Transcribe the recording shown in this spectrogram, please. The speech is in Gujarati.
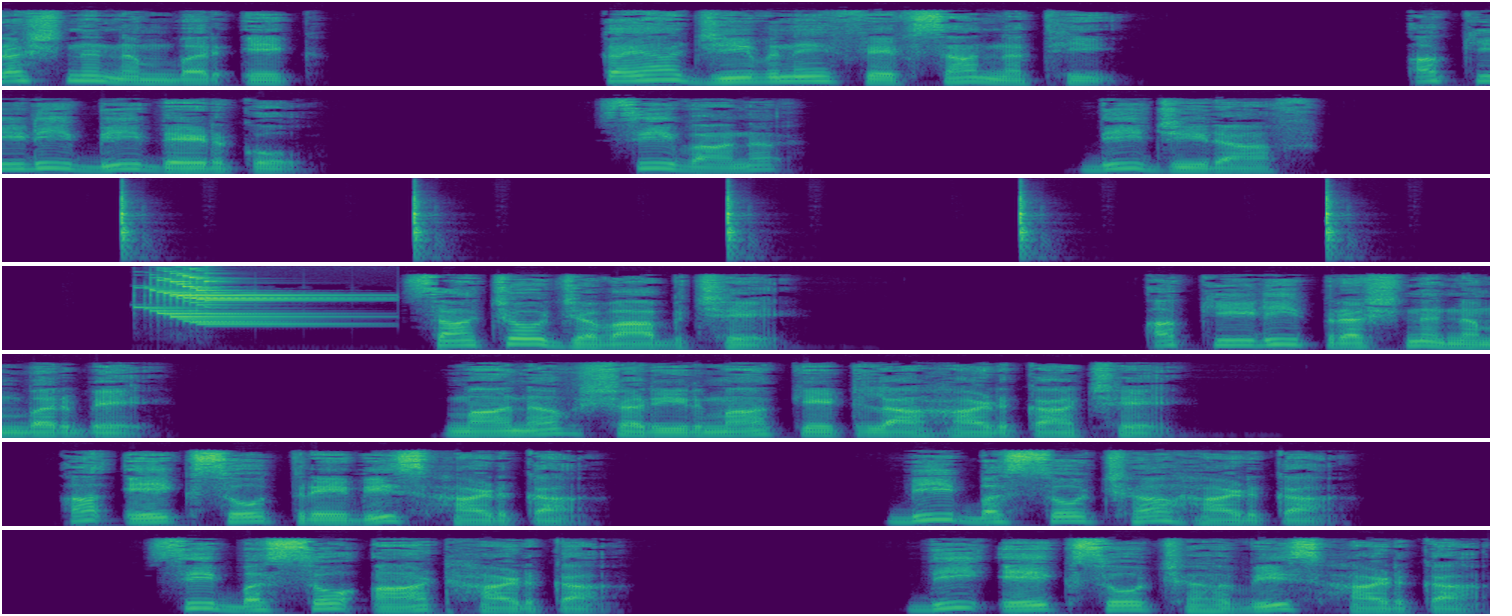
પ્રશ્ન નંબર એક કયા જીવને ફેફસા નથી અ કીડી બી દેડકો સી વાનર ડી જીરાફ સાચો જવાબ છે અ કીડી પ્રશ્ન નંબર બે માનવ શરીરમાં કેટલા હાડકાં છે અ એકસો ત્રેવીસ હાડકાં બી બસો છ હાડકાં સી બસો આઠ હાડકાં ડી એકસો છવ્વીસ હાડકાં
